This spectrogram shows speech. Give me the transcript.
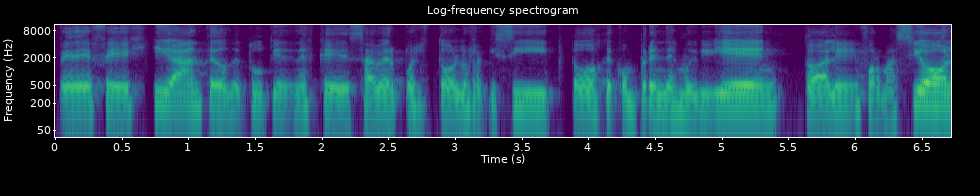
PDF gigante donde tú tienes que saber pues todos los requisitos, que comprendes muy bien, toda la información,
